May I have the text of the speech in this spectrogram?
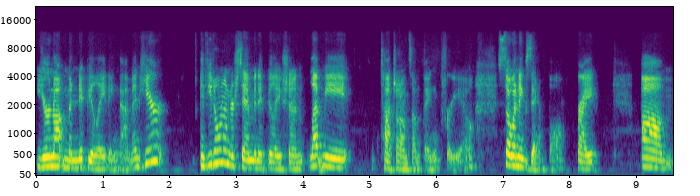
you're not manipulating them. And here if you don't understand manipulation let me touch on something for you. So an example, right? Um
